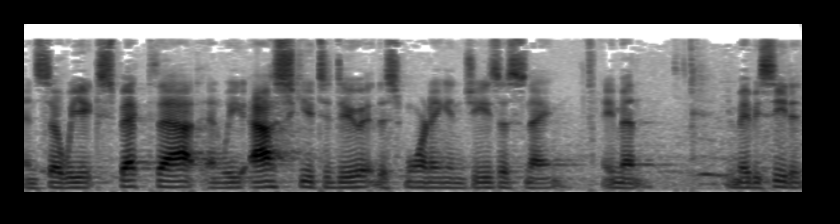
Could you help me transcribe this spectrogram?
And so we expect that, and we ask you to do it this morning in Jesus' name. Amen. You may be seated.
